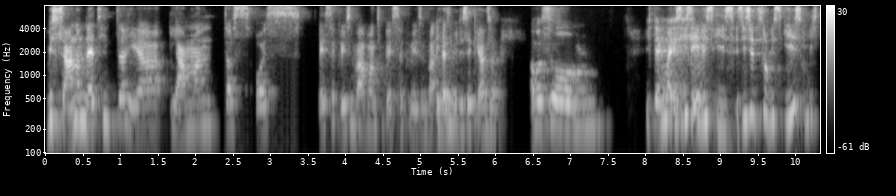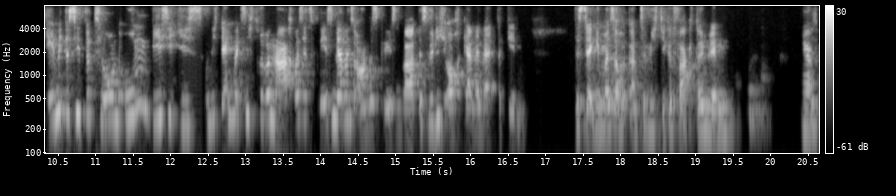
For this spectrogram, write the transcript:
es sind und nicht hinterher jammern, dass alles besser gewesen war, wenn es besser gewesen war. Ich weiß nicht, wie ich das erklären soll. Aber so, ich denke mal, es ist eh, wie es ist. Es ist jetzt so, wie es ist und ich gehe mit der Situation um, wie sie ist. Und ich denke mir jetzt nicht drüber nach, was jetzt gewesen wäre, wenn es anders gewesen war. Das würde ich auch gerne weitergeben das denke ich mal ist auch ein ganz wichtiger Faktor im Leben. Ja. Also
